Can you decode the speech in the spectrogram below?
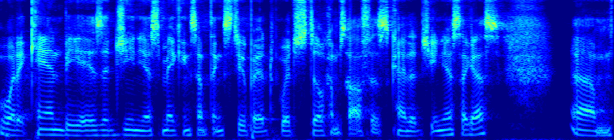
what it can be is a genius making something stupid, which still comes off as kind of genius, I guess. Um,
